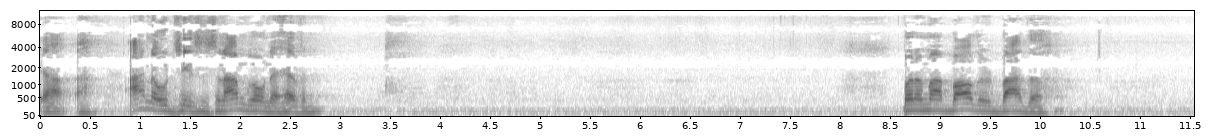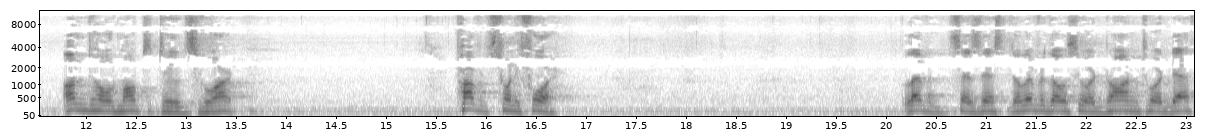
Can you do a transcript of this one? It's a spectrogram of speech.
yeah, I know Jesus and I'm going to heaven. But am I bothered by the untold multitudes who aren't? Proverbs 24. 11 says this Deliver those who are drawn toward death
